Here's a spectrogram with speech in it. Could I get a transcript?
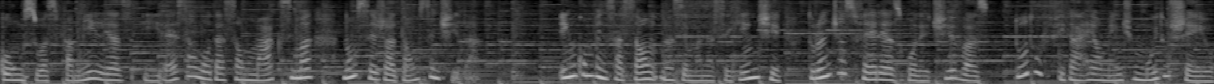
com suas famílias e essa lotação máxima não seja tão sentida. Em compensação, na semana seguinte, durante as férias coletivas, tudo fica realmente muito cheio,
